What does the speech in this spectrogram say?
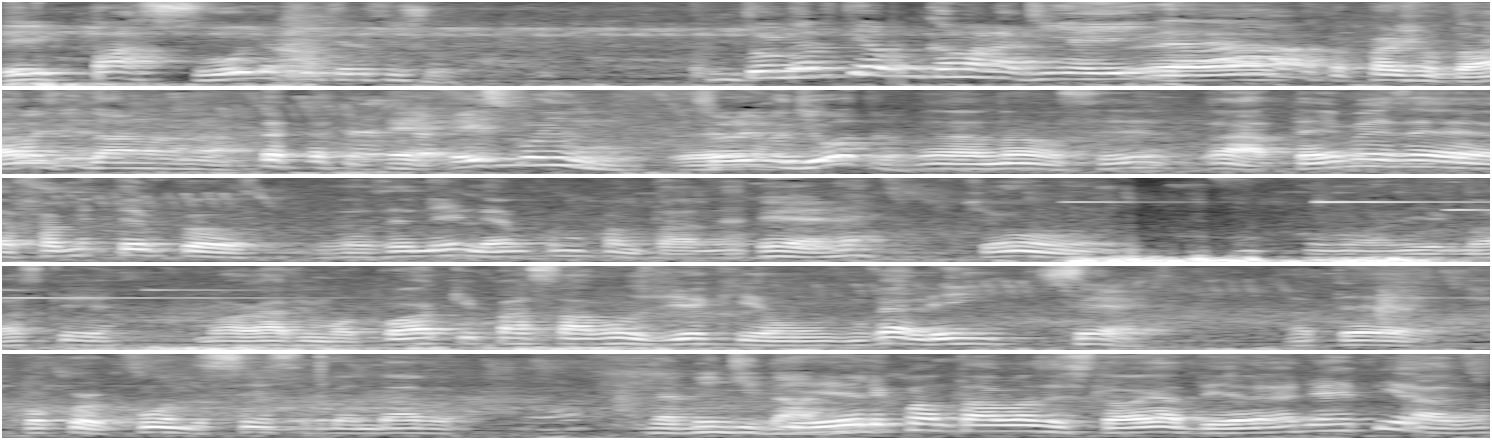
ele passou e a porteira fechou. Então deve ter algum camaradinha aí É, pra ajudar. pra né? ajudar na, na- É, esse foi um. O senhor lembra de outro? Ah, não, você. Ah, tem, mas é. Faz muito tempo que eu. Você nem lembra como contar, né? É, né? Tinha um, um amigo nosso que morava em Mococa e passava uns dias aqui, um, um velhinho, Certo. até ficou corcunda assim, se andava. Já bem de idade. E ele contava as histórias dele, era de arrepiar, né?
